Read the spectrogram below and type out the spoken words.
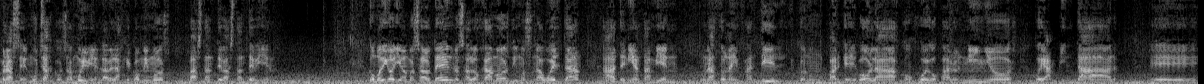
no sé, muchas cosas, muy bien. La verdad es que comimos bastante, bastante bien. Como digo, llegamos al hotel, nos alojamos, dimos una vuelta. Ah, tenían también una zona infantil con un parque de bolas, con juegos para los niños, podían pintar, eh,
